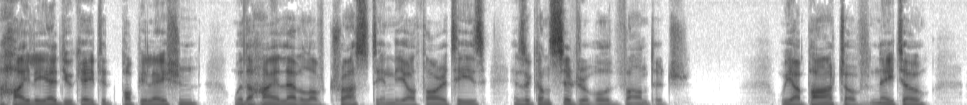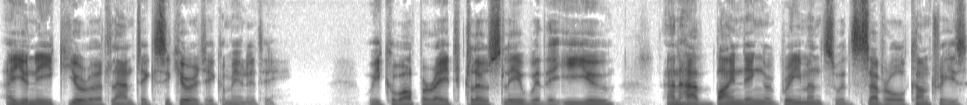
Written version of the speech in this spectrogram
A highly educated population with a high level of trust in the authorities is a considerable advantage. We are part of NATO, a unique Euro Atlantic security community. We cooperate closely with the EU and have binding agreements with several countries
